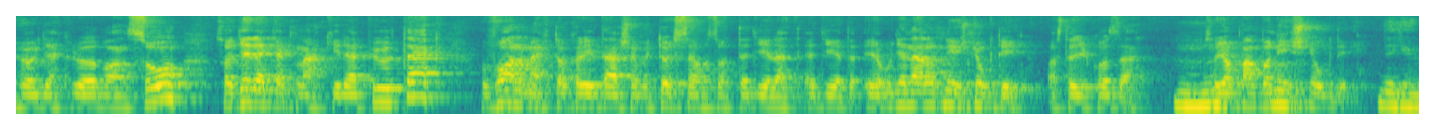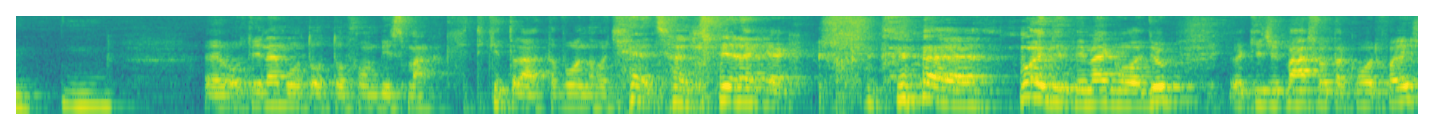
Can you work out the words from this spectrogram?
hölgyekről van szó, szóval a gyerekek már kirepültek, van megtakarítás, amit összehozott egy élet, egy élet. ugye náluk nincs nyugdíj, azt tegyük hozzá. Uh-huh. Szóval Japánban nincs nyugdíj. Igen. Igen. ott hogy nem volt Otto von Bismarck, kitalálta volna, hogy gyerekek, majd itt mi megoldjuk, kicsit más volt a korfa is,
